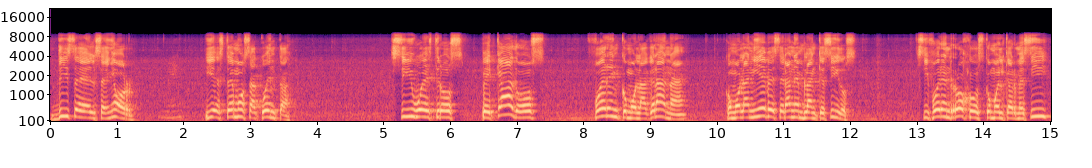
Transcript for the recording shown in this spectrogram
dice el Señor, y estemos a cuenta. Si vuestros pecados fueren como la grana, como la nieve serán emblanquecidos. Si fueren rojos como el carmesí,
